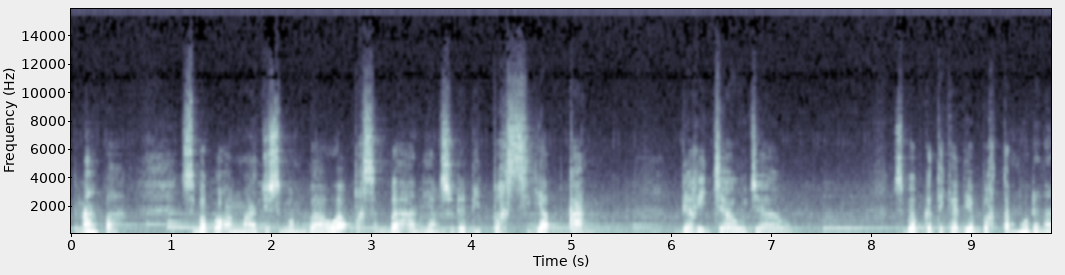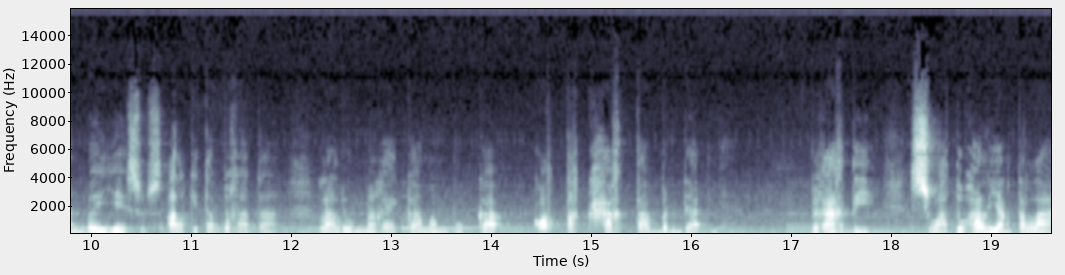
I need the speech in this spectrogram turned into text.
Kenapa? Sebab orang Majus membawa persembahan yang sudah dipersiapkan dari jauh-jauh Sebab ketika dia bertemu dengan bayi Yesus, Alkitab berkata, lalu mereka membuka kotak harta bendanya. Berarti suatu hal yang telah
